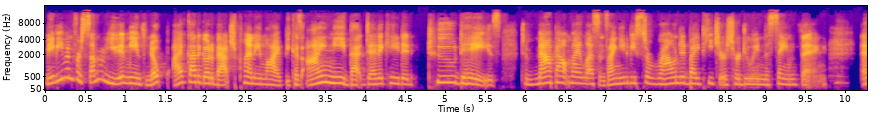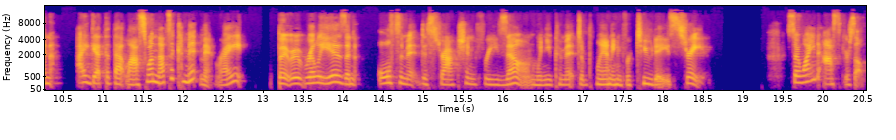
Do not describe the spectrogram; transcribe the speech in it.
Maybe even for some of you, it means, nope, I've got to go to batch planning live because I need that dedicated two days to map out my lessons. I need to be surrounded by teachers who are doing the same thing. And I get that that last one, that's a commitment, right? But it really is an ultimate distraction free zone when you commit to planning for two days straight. So I want you to ask yourself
